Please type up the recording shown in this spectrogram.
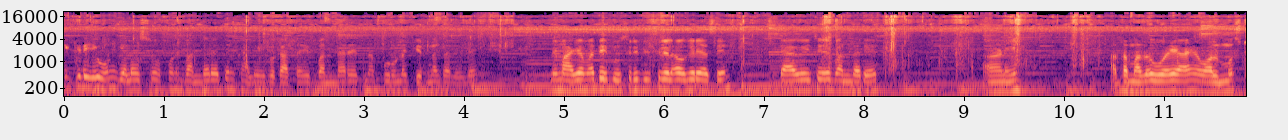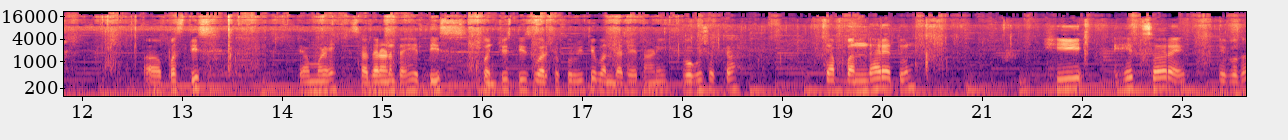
इकडे येऊन गेला सो आपण बंधाऱ्यातून खाली बघा आता हे बंधाऱ्यातनं पूर्ण चिरणं झालेलं आहे. मी माझ्या मते दुसरी तिसरीला वगैरे असेल त्यावेळीचे बंधारे आहेत. आणि आता माझं वय आहे ऑलमोस्ट पस्तीस. त्यामुळे साधारणतः हे तीस पंचवीस तीस वर्षापूर्वीचे बंधारे आहेत. आणि बघू शकता त्या बंधाऱ्यातून ही हे सर आहेत. हे बघा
